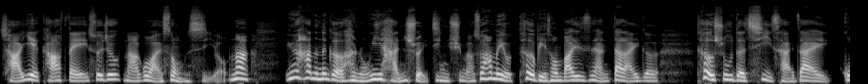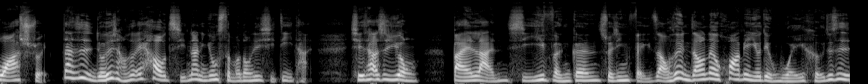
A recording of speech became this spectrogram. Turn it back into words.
茶叶、咖啡，所以就拿过来送洗哦。那因为它的那个很容易含水进去嘛，所以他们有特别从巴基斯坦带来一个特殊的器材在刮水。但是有些想说，哎，好奇，那你用什么东西洗地毯？其实它是用。白兰洗衣粉跟水晶肥皂，所以你知道那个画面有点违和，就是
